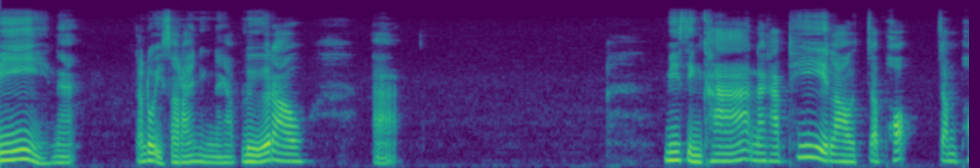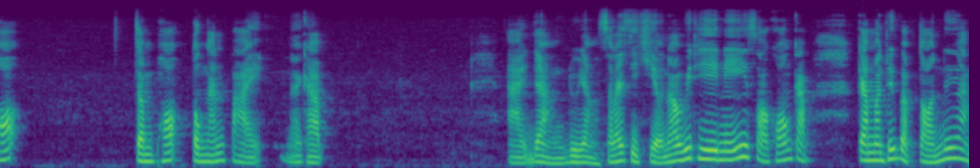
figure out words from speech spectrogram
มีนะต้องดูอีกสไลด์หนึ่งนะครับ หรือเรามีสินค้านะครับที่เราจะเพาะจำเพาะจำเพาะตรงนั้นไปนะครับออย่างดูอย่างสไลด์สีเขียวนะวิธีนี้สอดคล้องกับการบันทึกแบบต่อเนื่อง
